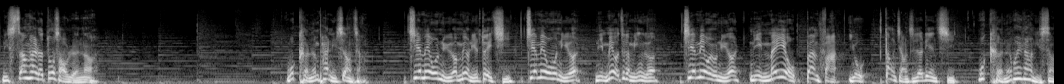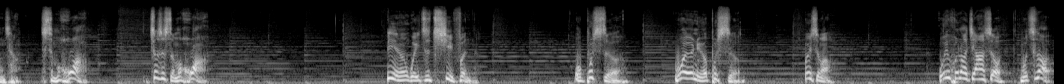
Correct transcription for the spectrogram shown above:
你伤害了多少人啊？我可能派你上场。今天没有我女儿，没有你的对齐；今天没有我女儿，你没有这个名额；今天没有女儿，你没有办法有当讲职的练习。我可能会让你上场。什么话？这是什么话？令人为之气愤。我不舍，我有女儿不舍。为什么？我一回到家的时候，我知道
